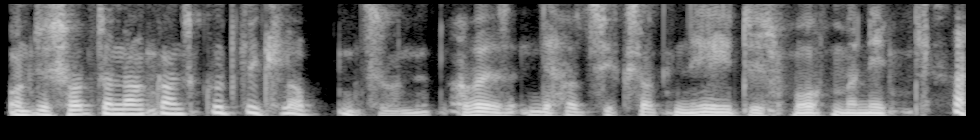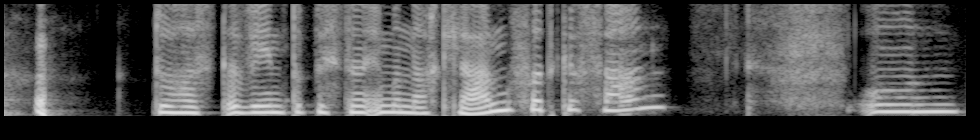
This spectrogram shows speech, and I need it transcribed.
Und das hat dann auch ganz gut geklappt und so. Nicht? Aber der hat sich gesagt, nee, das machen wir nicht. du hast erwähnt, du bist dann immer nach Klagenfurt gefahren und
